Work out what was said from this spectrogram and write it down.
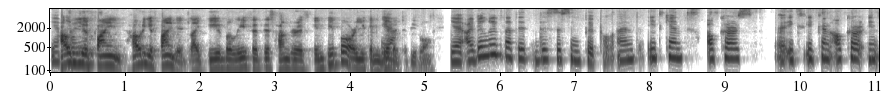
yeah how do you find how do you find it like do you believe that this hunger is in people or you can give yeah. it to people yeah i believe that it, this is in people and it can occur uh, it, it can occur in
